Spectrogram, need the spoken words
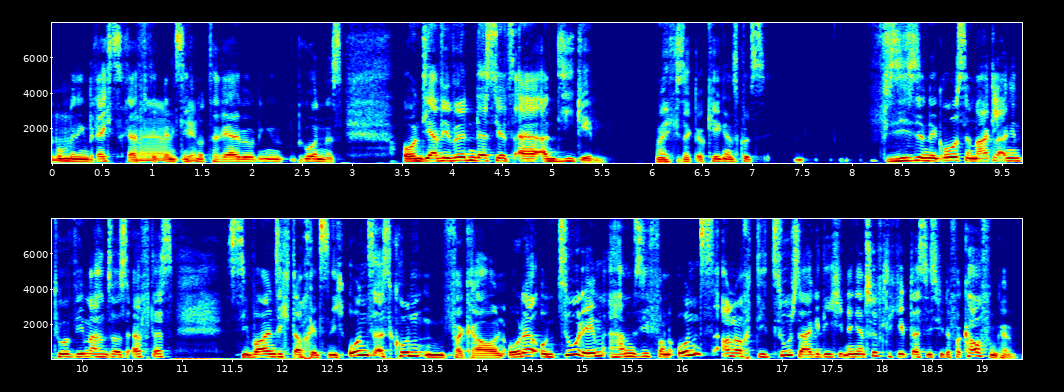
Mhm. unbedingt rechtskräftig, Ja, wenn es okay. nicht notariell begründet ist. Und ja, wir würden das jetzt äh, an die geben. Und ich gesagt, okay, ganz kurz. Sie sind eine große Makleragentur, wir machen sowas öfters. Sie wollen sich doch jetzt nicht uns als Kunden verkraulen, oder? Und zudem haben Sie von uns auch noch die Zusage, die ich Ihnen ganz schriftlich gebe, dass Sie es wieder verkaufen können.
